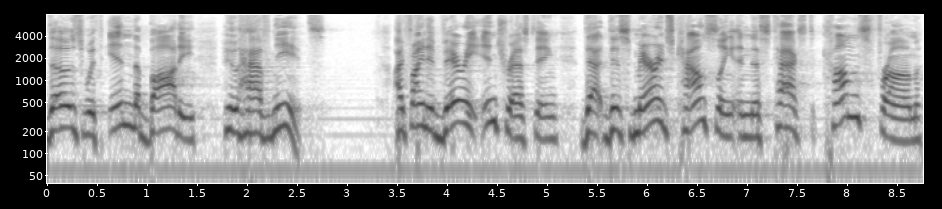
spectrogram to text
those within the body who have needs. I find it very interesting that this marriage counseling in this text comes from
